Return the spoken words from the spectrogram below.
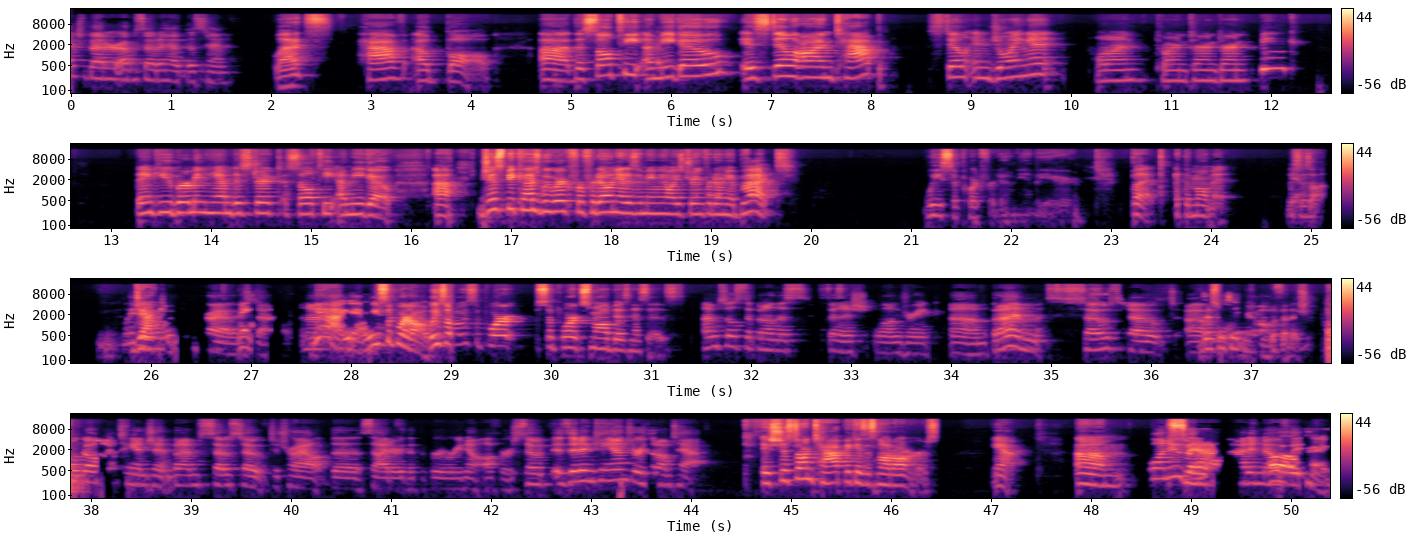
Much, better episode ahead this time. Let's have a ball. Uh, the salty amigo is still on tap, still enjoying it. Hold on, turn, turn, turn, bink. Thank you, Birmingham District Salty Amigo. Uh, just because we work for Fredonia doesn't mean we always drink Fredonia, but we support Fredonia beer. But at the moment, this Yeah. is all. We Jackie. Do Yeah. And I- Yeah, we support all. We always support support small businesses. I'm still sipping on this Finnish long drink, um, but I'm so stoked. Uh, This will take me a while to finish. We'll go on a tangent, but I'm so stoked to try out the cider that the brewery now offers. So, is it in cans or is it on tap? It's just on tap because it's not ours. Yeah. Um. Well, I knew So- that. I didn't know. Oh, okay.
